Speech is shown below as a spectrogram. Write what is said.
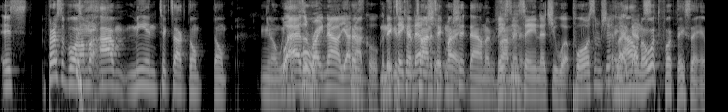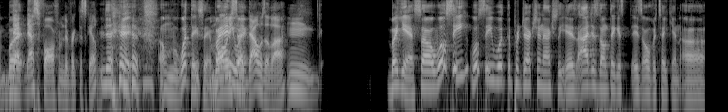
it's first of all, I'm, I'm me and TikTok don't don't you know. We're Well, as of right now, y'all not cool. Niggas kept trying to take my right. shit down every five Basically minutes. saying that you what pour some shit. Like, Like, I don't know what the fuck they saying, that, but that's far from the Richter scale. I don't know what they saying. But Maury anyway, that was a lie. mm, but yeah, so we'll see. We'll see what the projection actually is. I just don't think it's it's overtaking uh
